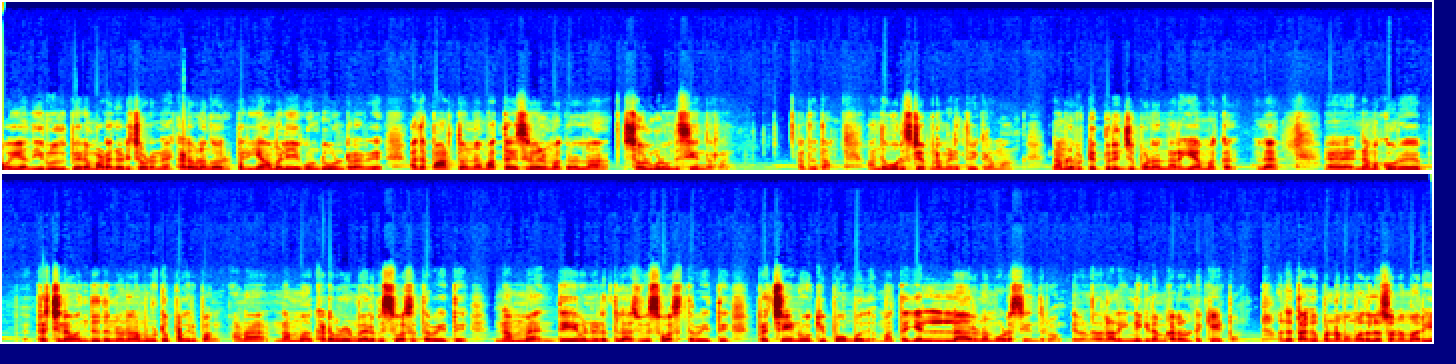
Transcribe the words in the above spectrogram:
போய் அந்த இருபது பேரை மடங்கடிச்ச உடனே கடவுள் அங்கே ஒரு பெரிய அமளியை கொண்டு வந்துறாரு அதை பார்த்தோன்னே மற்ற இஸ்ரேல் மக்கள் எல்லாம் சவுல் கூட வந்து சேர்ந்துடுறாங்க. அதுதான். அந்த ஒரு ஸ்டெப் நம்ம எடுத்து வைக்கிறோமா? நம்மளை விட்டு பிரிஞ்சு போன நிறையா மக்கள் இல்லை? நமக்கு ஒரு பிரச்சனை வந்ததுன்னு நம்மளை விட்டு போயிருப்பாங்க. ஆனால் நம்ம கடவுள் மேலே விசுவாசத்தை வைத்து நம்ம தேவனிடத்தில் விசுவாசத்தை வைத்து பிரச்சனையை நோக்கி போகும்போது மற்ற எல்லாரும் நம்மோட சேர்ந்துருவாங்க. தேவன் அதனால் இன்றைக்கி நம்ம கடவுள்கிட்ட கேட்போம். அந்த தகப்பன் நம்ம முதல்ல சொன்ன மாதிரி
